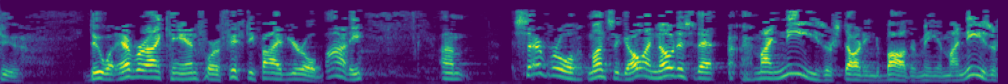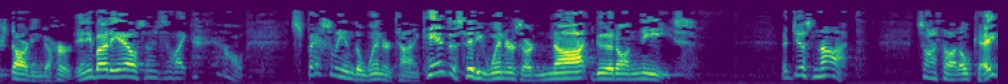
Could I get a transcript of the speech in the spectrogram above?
to do whatever I can for a 55 year old body, um, several months ago I noticed that my knees are starting to bother me and my knees are starting to hurt. Anybody else? I'm just like, how? Especially in the wintertime. Kansas City winters are not good on knees. They're just not. So I thought, okay,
